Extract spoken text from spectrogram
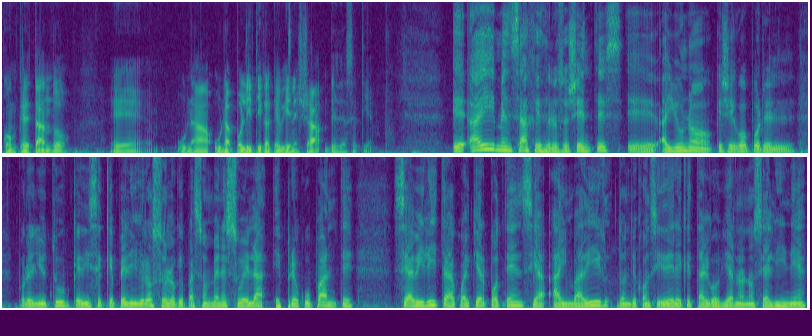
concretando eh, una política que viene ya desde hace tiempo. Eh, hay mensajes de los oyentes. Eh, hay uno que llegó por el, por el YouTube que dice qué peligroso lo que pasó en Venezuela, es preocupante. Se habilita a cualquier potencia a invadir donde considere que tal gobierno no se alinea.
